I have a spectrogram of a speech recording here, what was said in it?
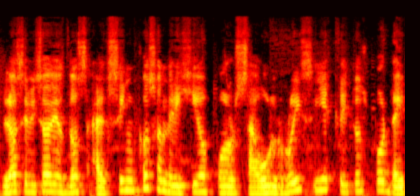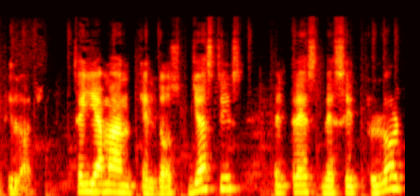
Los episodios 2 al 5 son dirigidos por Saúl Ruiz y escritos por Dave Filoni. Se llaman el 2 Justice, el 3 The Sith Lord,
